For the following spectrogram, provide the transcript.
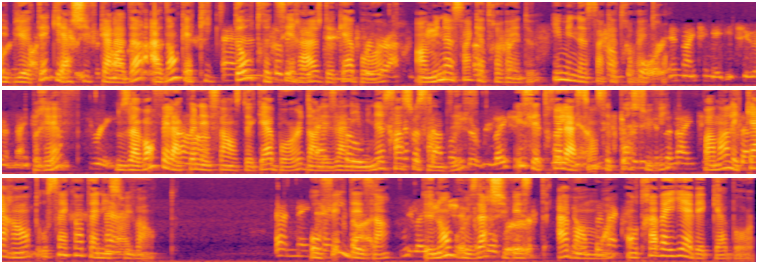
Bibliothèque et Archives Canada a donc acquis d'autres tirages de Gabor en 1982 et 1983. Bref, nous avons fait la connaissance de Gabor dans les années 1970 et cette relation s'est poursuivie pendant les 40 ou 50 années suivantes. Au fil des ans, de nombreux archivistes avant moi ont travaillé avec Gabor.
